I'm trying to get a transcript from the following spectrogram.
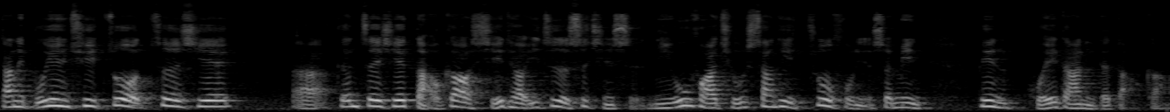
当你不愿意去做这些啊，跟这些祷告协调一致的事情时，你无法求上帝祝福你的生命，并回答你的祷告。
